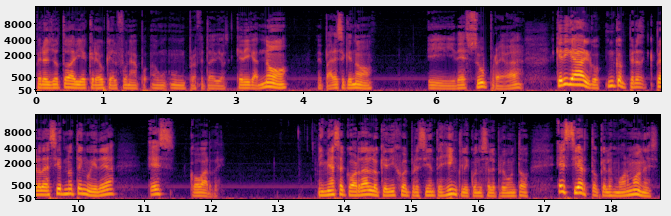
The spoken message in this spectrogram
pero yo todavía creo que él fue un, profeta de Dios. Que diga no, me parece que no, y de su prueba. Que diga algo, pero, pero decir no tengo idea es cobarde. Y me hace acordar lo que dijo el presidente Hinckley cuando se le preguntó, ¿es cierto que los mormones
